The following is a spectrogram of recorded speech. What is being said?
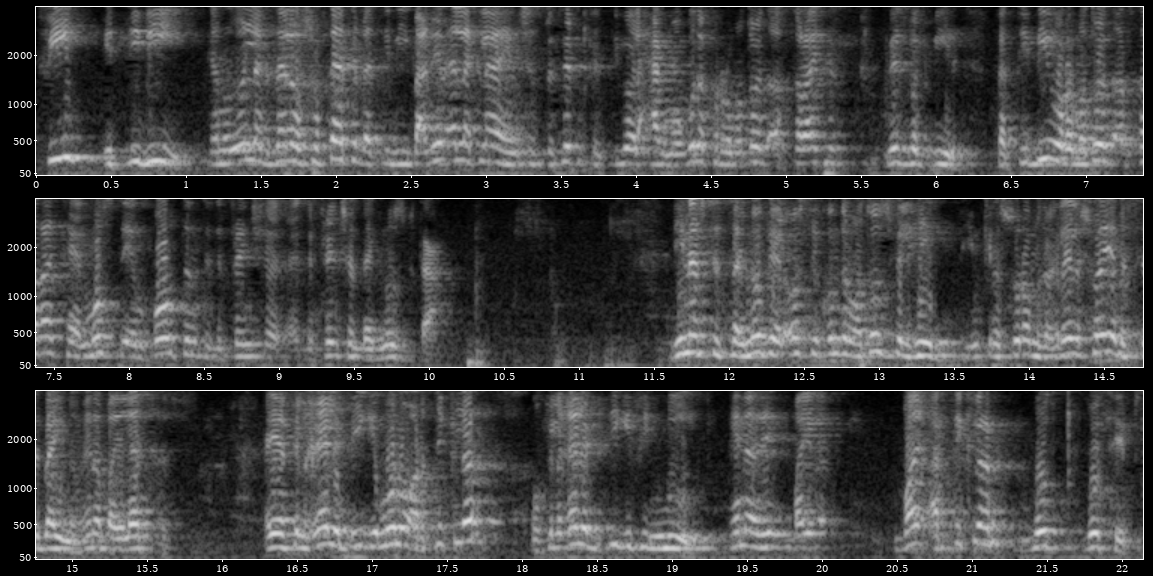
في ال TB كانوا يقول لك ده لو شفتها تبقى TB بعدين قال لك لا هي مش specific لل TB ولا حاجة موجودة في ال rheumatoid arthritis بنسبة كبيرة. فال TB وال rheumatoid arthritis هي ال most important differential differential diagnosis بتاعها. دي نفس ال synovial osteochondromatosis في ال hip. يمكن الصورة مزغللة شوية بس باينة. هنا bilateral هي في الغالب بيجي monoarticular وفي الغالب بتيجي في ال knee هنا bi biarticular both both hips.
